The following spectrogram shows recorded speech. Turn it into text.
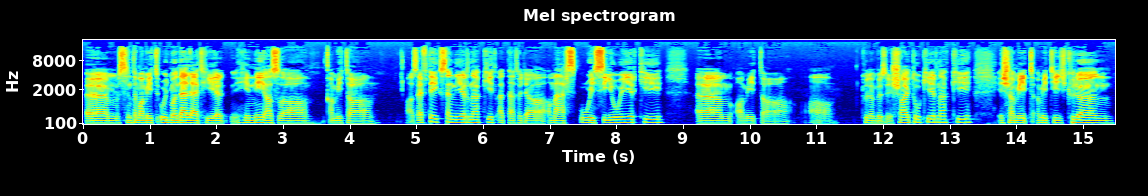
Öm, szerintem amit úgymond el lehet hír, hinni, az a, amit a, az FTX-en írnak ki, tehát hogy a, a már új CEO ír ki, öm, amit a, a különböző sajtók írnak ki, és amit, amit így külön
